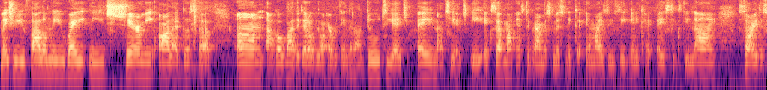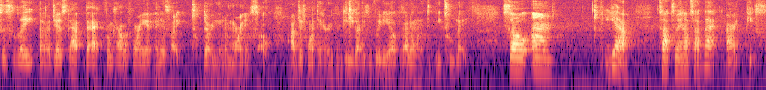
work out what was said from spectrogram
Make sure you follow me, rate me, share me, all that good stuff. Um, I go by the Ghetto View on everything that I do. T-H-A, not T-H-E. Except my Instagram is Mizz Neka, M-I-Z-Z-N-E-K-A 69. Sorry this is late, but I just got back from California and it's like 2.30 in the morning. So I just want to hurry up and give you guys a video because I didn't want it to be too late. So, um, yeah. Talk to me and I'll talk back. Alright, peace.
